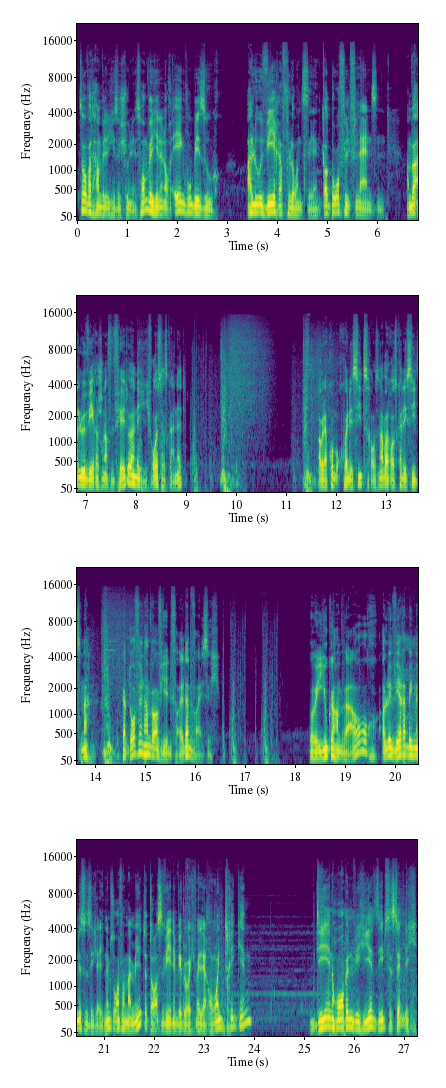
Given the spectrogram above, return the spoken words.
So, was haben wir denn hier so Schönes? Haben wir hier denn noch irgendwo Besuch? Aloe Vera Pflanze, Kartoffelpflanzen. Haben wir Aloe Vera schon auf dem Feld oder nicht? Ich weiß das gar nicht. Aber da kommen auch keine Seeds raus. Aber daraus kann ich Seeds machen. Kartoffeln haben wir auf jeden Fall, das weiß ich. So, Juke haben wir auch. Aloe Vera bin ich mir nicht so sicher. Ich nehme es einfach mal mit. Das werden wir gleich wieder reintrinken. Den haben wir hier selbstverständlich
